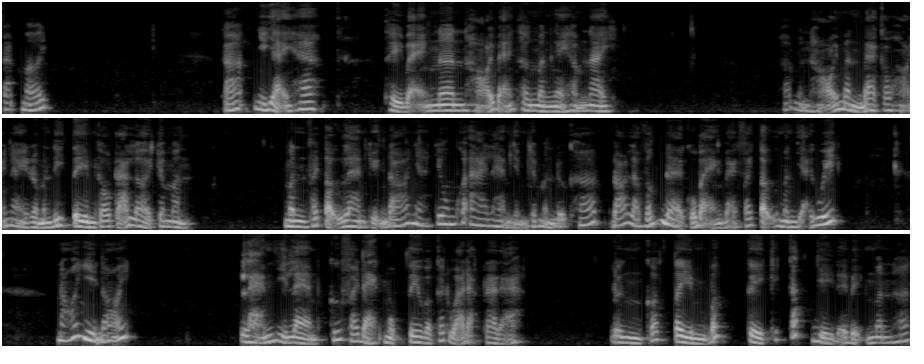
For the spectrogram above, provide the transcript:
pháp mới. Đó, như vậy ha. Thì bạn nên hỏi bản thân mình ngày hôm nay. Mình hỏi mình ba câu hỏi này rồi mình đi tìm câu trả lời cho mình. Mình phải tự làm chuyện đó nha, chứ không có ai làm giùm cho mình được hết. Đó là vấn đề của bạn bạn phải tự mình giải quyết. Nói gì nói làm gì làm, cứ phải đạt mục tiêu và kết quả đặt ra đã. Đừng có tìm bất kỳ cái cách gì để biện minh hết.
